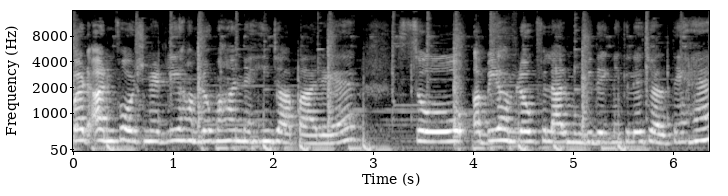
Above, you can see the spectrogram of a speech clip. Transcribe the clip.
बट अनफॉर्चुनेटली हम लोग वहाँ नहीं जा पा रहे हैं। सो so, अभी हम लोग फ़िलहाल मूवी देखने के लिए चलते हैं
